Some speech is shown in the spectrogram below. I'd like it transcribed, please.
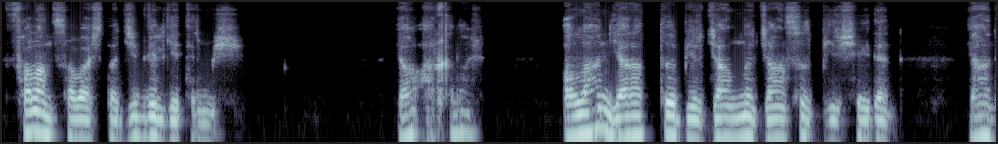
Falan savaşta Cibril getirmiş. Ya arkadaş Allah'ın yarattığı bir canlı cansız bir şeyden yani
